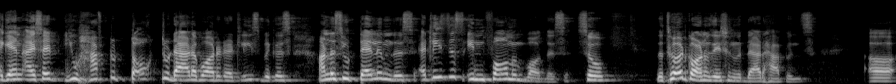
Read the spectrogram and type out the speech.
Again, I said, you have to talk to dad about it at least, because unless you tell him this, at least just inform him about this. So the third conversation with dad happens. Uh,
